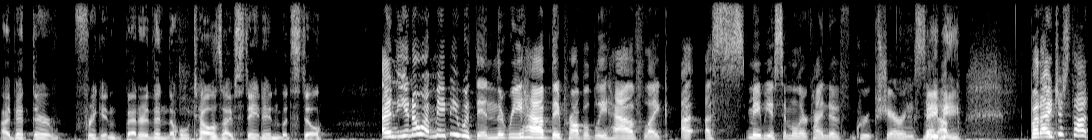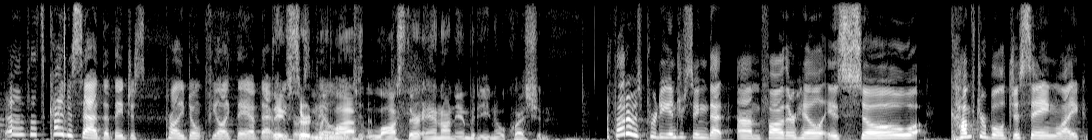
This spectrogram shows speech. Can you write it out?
I bet they're friggin' better than the hotels I've stayed in, but still. And you know what? Maybe within the rehab, they probably have like a maybe a similar kind of group sharing setup. Maybe. But I just thought oh, that's kind of sad that they just probably don't feel like they have that. They've certainly lost, lost their anonymity, no question. I thought it was pretty interesting that um, Father Hill is so comfortable just saying like,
